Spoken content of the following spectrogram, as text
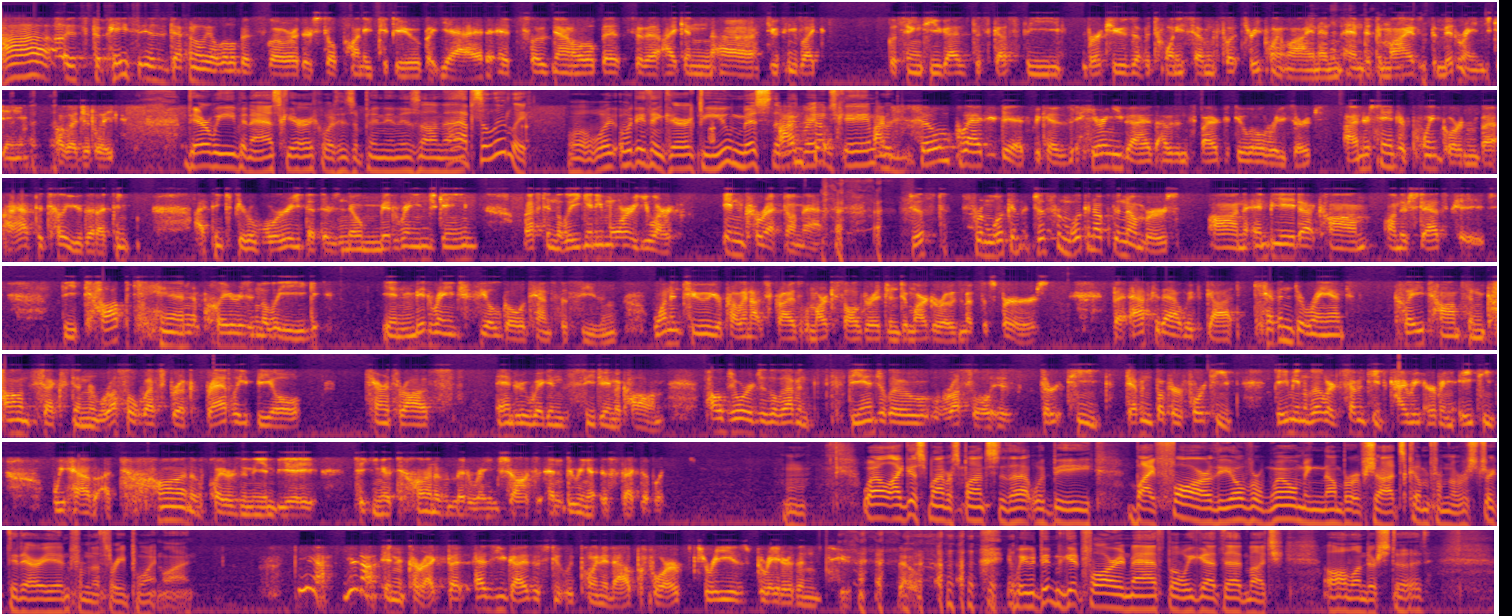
Uh, it's, the pace is definitely a little bit slower. There's still plenty to do, but yeah, it, it slows down a little bit so that I can uh, do things like listening to you guys discuss the virtues of a 27 foot three point line and, and the demise of the mid range game, allegedly. Dare we even ask Eric what his opinion is on that? Absolutely. Well, what, what do you think, Eric? Do you miss the I'm mid-range so, game? or- I'm so glad you did because hearing you guys, I was inspired to do a little research. I understand your point, Gordon, but I have to tell you that I think, I think if you're worried that there's no mid-range game left in the league anymore, you are incorrect on that. just from looking, just from looking up the numbers on NBA.com on their stats page, the top 10 players in the league in mid-range field goal attempts this season. One and two, you're probably not surprised, Lamarcus Aldridge and DeMar DeRozan of the Spurs. But after that, we've got Kevin Durant, Klay Thompson, Collin Sexton, Russell Westbrook, Bradley Beal, Terrence Ross, Andrew Wiggins, C.J. McCollum. Paul George is 11th. D'Angelo Russell is 13th. Devin Booker 14th. Damian Lillard 17th. Kyrie Irving 18th. We have a ton of players in the NBA taking a ton of mid-range shots and doing it effectively. Hmm. Well, I guess my response to that would be by far the overwhelming number of shots come from the restricted area and from the three point line. Yeah, you're not incorrect, but as you guys astutely pointed out before, three is greater than two. So we didn't get far in math, but we got that much all understood.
